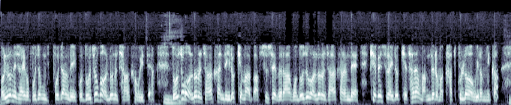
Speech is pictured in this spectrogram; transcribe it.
언론의 자유가 보장 보장돼 있고 노조가 언론을 장악하고 있대요. 음. 노조가 언론을 장악하는데 이렇게 막 압수수색을 하고 노조가 언론을 장악하는데 KBS가 이렇게 사장 맘대로 막 가- 굴러가고 이럽니까? 음.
